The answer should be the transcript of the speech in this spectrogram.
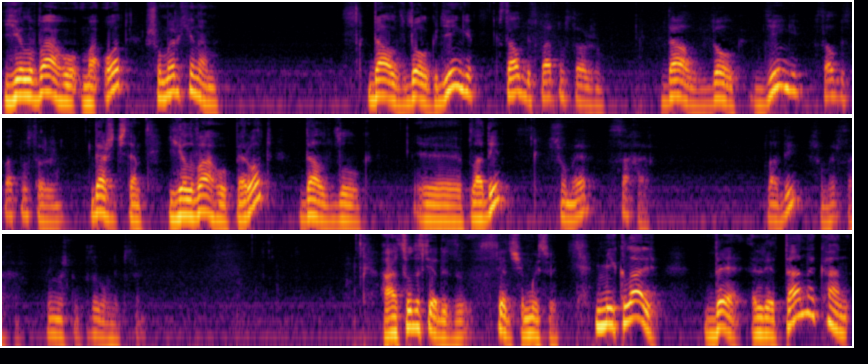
Елвагу маот шумерхинам. Дал в долг деньги, стал бесплатным сторожем. Дал в долг деньги, стал бесплатным сторожем. Даже читаем. Елвагу перот дал в долг э, плоды шумер сахар. Плоды шумер сахар. Немножко по-другому написали. А отсюда следует следующая мысль. Миклаль де летана, кан,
